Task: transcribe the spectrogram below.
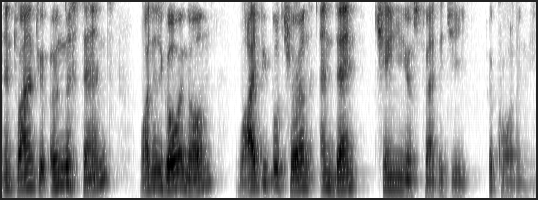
and trying to understand what is going on, why people churn, and then changing your strategy accordingly.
